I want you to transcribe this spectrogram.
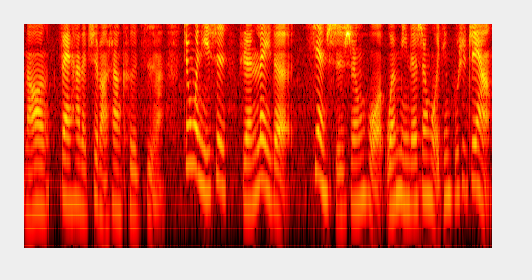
然后在它的翅膀上刻字嘛。这问题是人类的现实生活、文明的生活已经不是这样，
